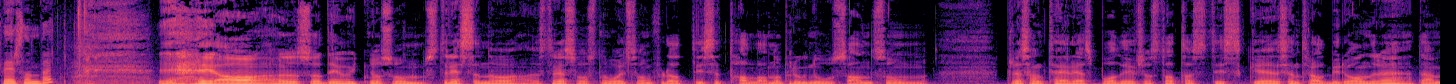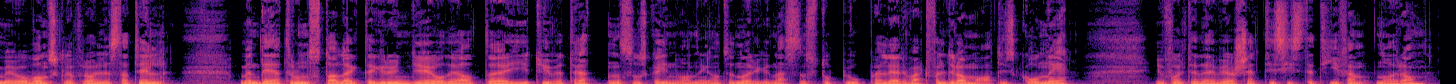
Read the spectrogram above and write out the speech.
Per Sandberg? Ja, altså det er jo ikke noe som stresser, noe, stresser oss noe voldsomt. For at disse tallene og prognosene som presenteres både fra Statistisk sentralbyrå og andre, de er jo vanskelig å forholde seg til. Men det Tronstad legger til grunn, det er jo det at eh, i 2013 så skal innvandringa til Norge nesten stoppe opp, eller i hvert fall dramatisk gå ned, i forhold til det vi har sett de siste 10-15 årene.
